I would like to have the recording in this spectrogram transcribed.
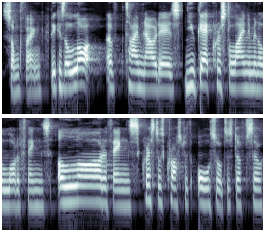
something because a lot of time nowadays you get crystallinum in a lot of things a lot of things. Crystals crossed with all sorts of stuff so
